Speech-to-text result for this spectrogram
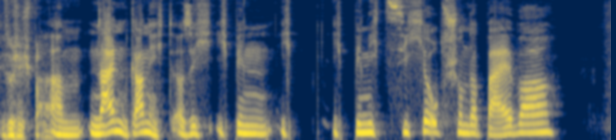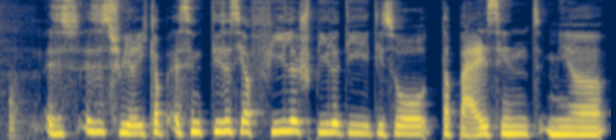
Ist wahrscheinlich spannend. Ähm, nein, gar nicht. Also ich, ich bin, ich, ich bin nicht sicher, ob es schon dabei war. Es ist, es ist schwierig. Ich glaube, es sind dieses Jahr viele Spiele, die, die so dabei sind, mir,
